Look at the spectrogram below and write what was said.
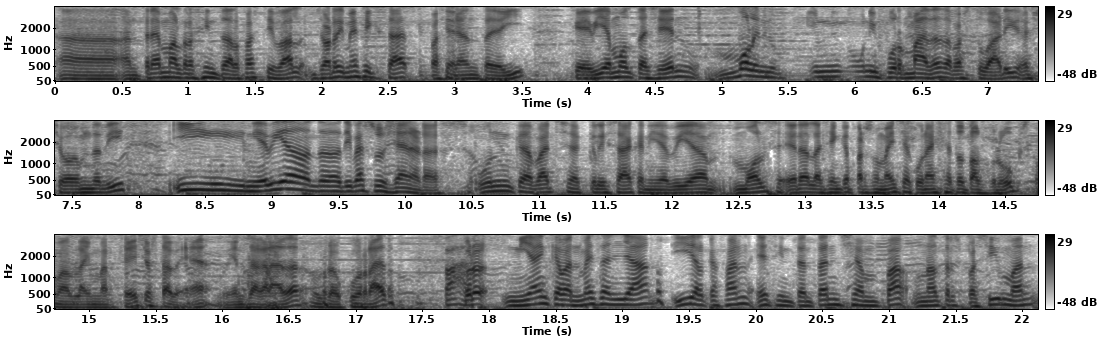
eh, entrem al recinte del festival. Jordi, m'he fixat, passejant ahir, que hi havia molta gent molt in, in, uniformada de vestuari, això ho hem de dir, i n'hi havia de diversos gèneres. Un que vaig clissar que n'hi havia molts era la gent que presumeix de conèixer tots els grups, com el Blai Mercè, això està bé, eh? Ens agrada, us heu currat. Fas. Però n'hi ha que van més enllà i el que fan és intentar enxampar un altre espècimen,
